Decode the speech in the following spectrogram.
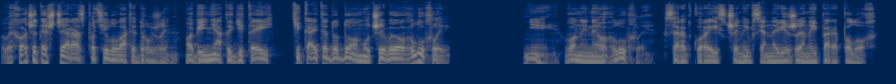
Ви хочете ще раз поцілувати дружин, обійняти дітей? Тікайте додому, чи ви оглухли? Ні, вони не оглухли. Серед курей зчинився навіжений переполох.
